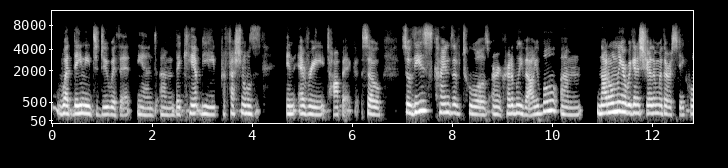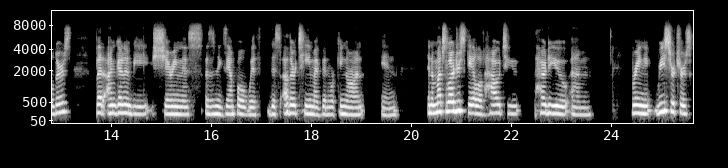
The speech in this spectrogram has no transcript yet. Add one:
what they need to do with it. And um, they can't be professionals in every topic. So, so these kinds of tools are incredibly valuable. Um, not only are we going to share them with our stakeholders, but I'm going to be sharing this as an example with this other team I've been working on in in a much larger scale of how to how do you um, bring researchers,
